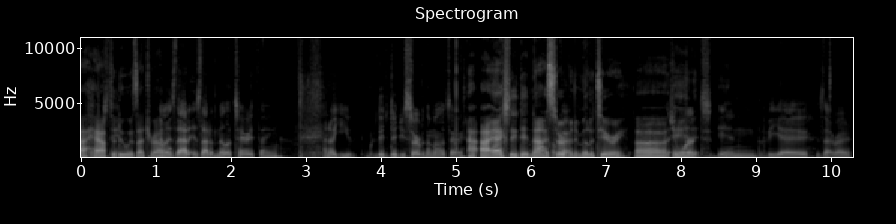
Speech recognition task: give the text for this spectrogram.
I have to do as I Now, travel. is that is that a military thing? I know you did. Did you serve in the military? I, I actually did not serve Okay. in the military. Uh, you worked in the VA. Is that right?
